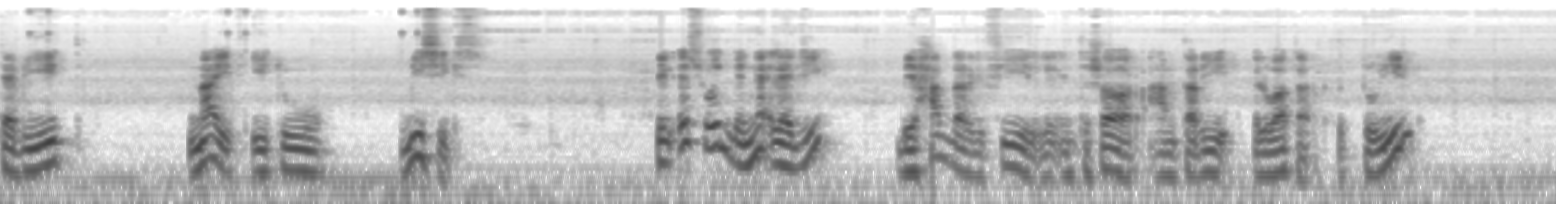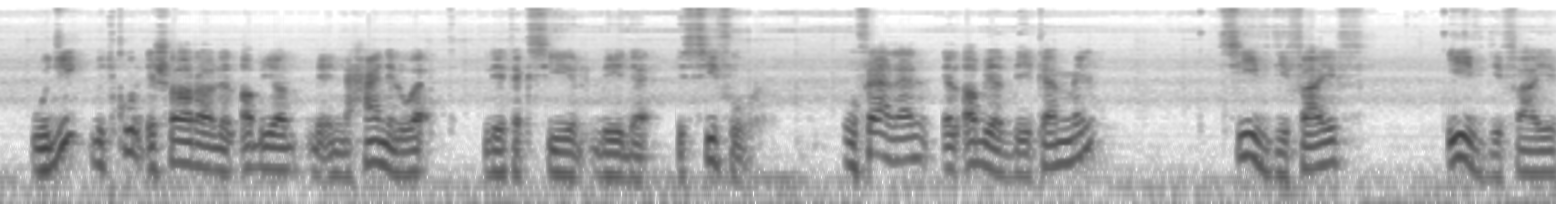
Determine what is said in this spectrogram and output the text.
تبييت knight E 2 B 6 الأسود بالنقلة دي بيحضر الفيل للانتشار عن طريق الوتر الطويل ودي بتكون إشارة للأبيض بإن حان الوقت لتكسير بيدق ال C 4 وفعلا الأبيض بيكمل C في D 5 E في D 5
